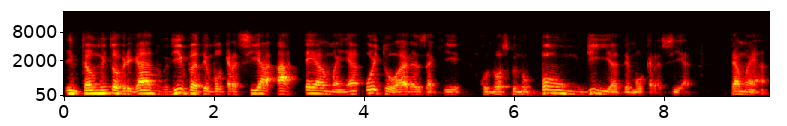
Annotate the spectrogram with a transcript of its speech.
Então, muito obrigado, viva a democracia, até amanhã, oito horas aqui conosco no Bom Dia Democracia. Até amanhã.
